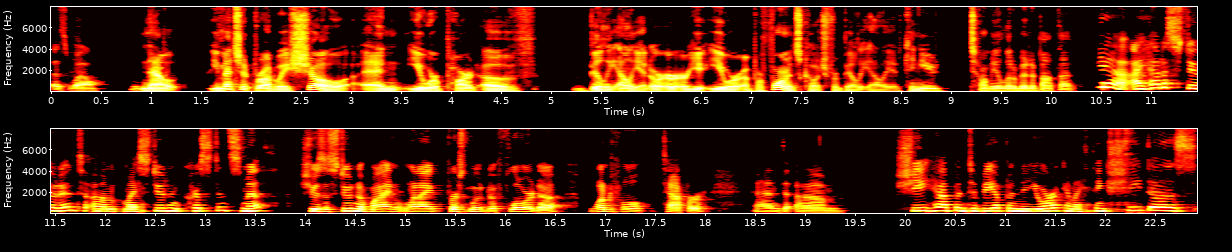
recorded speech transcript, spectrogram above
as well. Now you mentioned Broadway show, and you were part of Billy Elliot, or, or you, you were a performance coach for Billy Elliot. Can you tell me a little bit about that? Yeah, I had a student, um, my student Kristen Smith, she was a student of mine when I first moved to Florida, wonderful tapper. And um, she happened to be up in New York, and I think she does,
